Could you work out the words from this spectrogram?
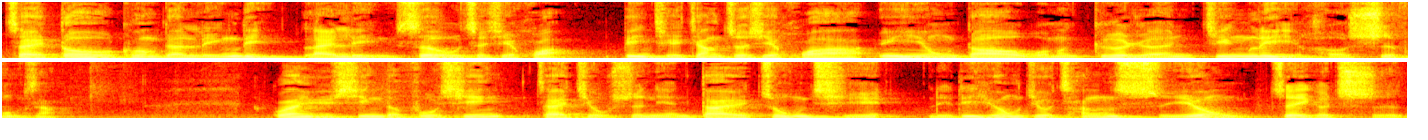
在倒空的灵里来领受这些话，并且将这些话运用到我们个人经历和侍奉上。关于新的复兴，在九十年代中期，李弟兄就常使用这个词。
